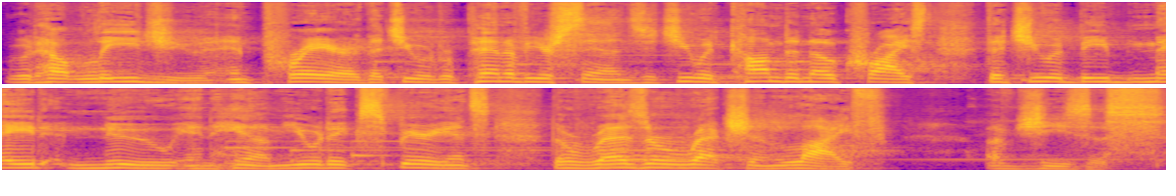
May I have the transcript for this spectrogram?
We would help lead you in prayer that you would repent of your sins, that you would come to know Christ, that you would be made new in Him. You would experience the resurrection life of Jesus.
